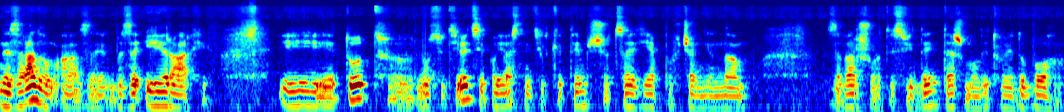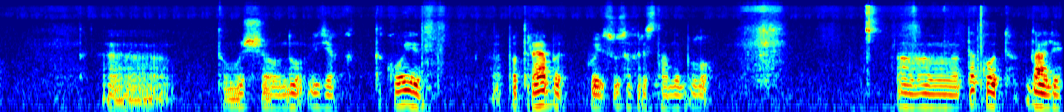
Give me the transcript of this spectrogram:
не за рангом, а за, якби, за ієрархією. І тут ну, отці пояснюють тільки тим, що це є повчання нам завершувати свій день теж молитвою до Бога. Е, тому що ну, як такої потреби у Ісуса Христа не було. А, так от, далі.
